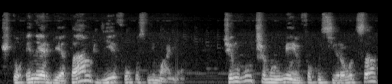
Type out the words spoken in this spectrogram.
что энергия там, где фокус внимания. Чем лучше мы умеем фокусироваться,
